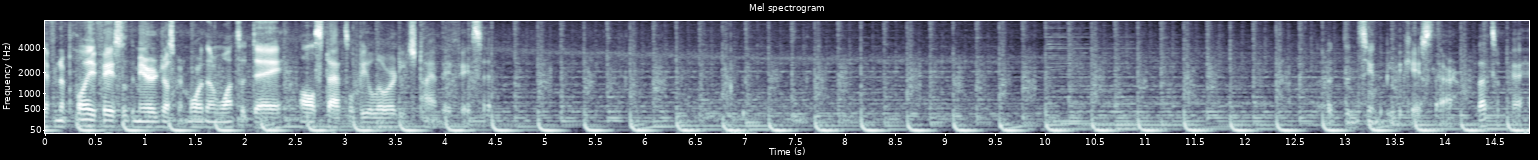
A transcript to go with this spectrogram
if an employee faces the mirror adjustment more than once a day, all stats will be lowered each time they face it. That didn't seem to be the case there. That's okay.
